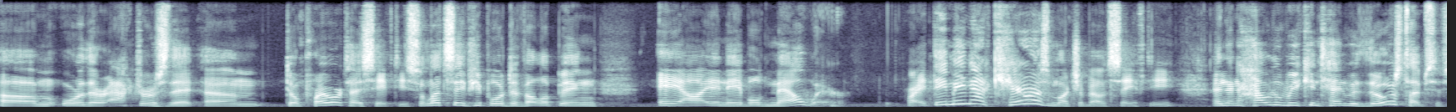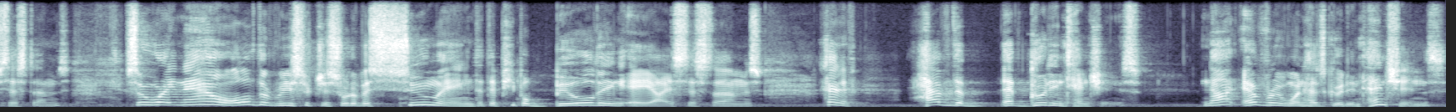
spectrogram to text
um, or they're actors that um, don't prioritize safety. So let's say people are developing AI enabled malware, right? They may not care as much about safety. And then how do we contend with those types of systems? So right now, all of the research is sort of assuming that the people building AI systems kind of have the have good intentions not everyone has good intentions.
